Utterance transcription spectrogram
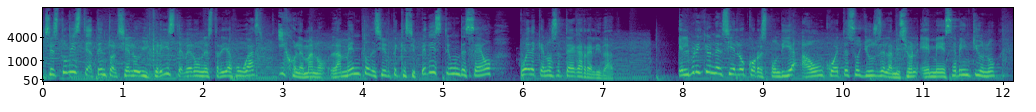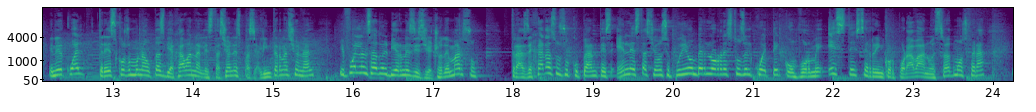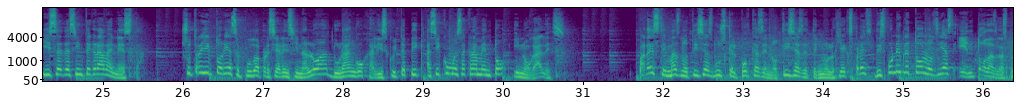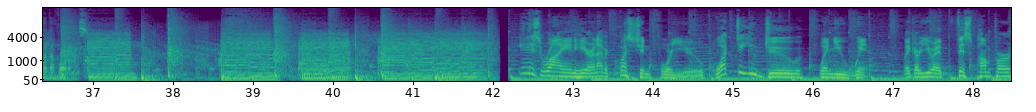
Si estuviste atento al cielo y creíste ver una estrella fugaz, híjole mano, lamento decirte que si pediste un deseo, puede que no se te haga realidad. El brillo en el cielo correspondía a un cohete Soyuz de la misión MS-21, en el cual tres cosmonautas viajaban a la Estación Espacial Internacional y fue lanzado el viernes 18 de marzo. Tras dejar a sus ocupantes en la estación, se pudieron ver los restos del cohete conforme este se reincorporaba a nuestra atmósfera y se desintegraba en esta. Su trayectoria se pudo apreciar en Sinaloa, Durango, Jalisco y Tepic, así como en Sacramento y Nogales. Para este y más noticias, busca el podcast de Noticias de Tecnología Express, disponible todos los días en todas las plataformas. It is Ryan here, and I have a question for you. What do you do when you win? Like, are you fist pumper?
